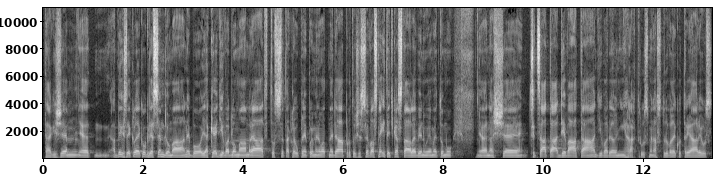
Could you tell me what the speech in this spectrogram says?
Takže eh, abych řekl, jako kde jsem doma, nebo jaké divadlo mám rád, to se takhle úplně pojmenovat nedá, protože se vlastně i teďka stále věnujeme tomu eh, naše 39. divadelní hra, kterou jsme nastudovali jako Triarius,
